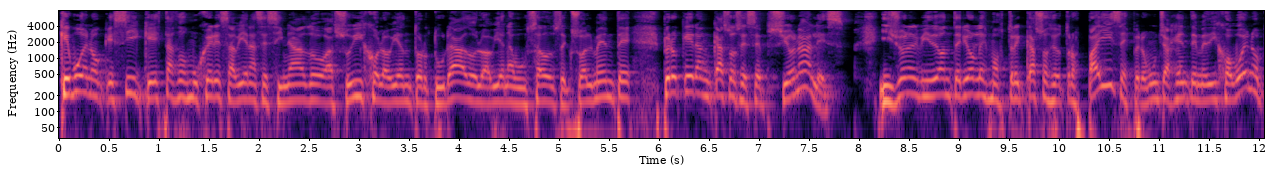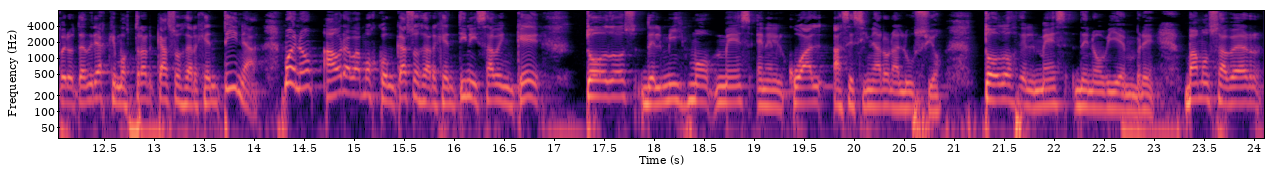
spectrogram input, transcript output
Qué bueno que sí, que estas dos mujeres habían asesinado a su hijo, lo habían torturado, lo habían abusado sexualmente, pero que eran casos excepcionales. Y yo en el video anterior les mostré casos de otros países, pero mucha gente me dijo, bueno, pero tendrías que mostrar casos de Argentina. Bueno, ahora vamos con casos de Argentina y saben qué, todos del mismo mes en el cual asesinaron a Lucio, todos del mes de noviembre. Vamos a ver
